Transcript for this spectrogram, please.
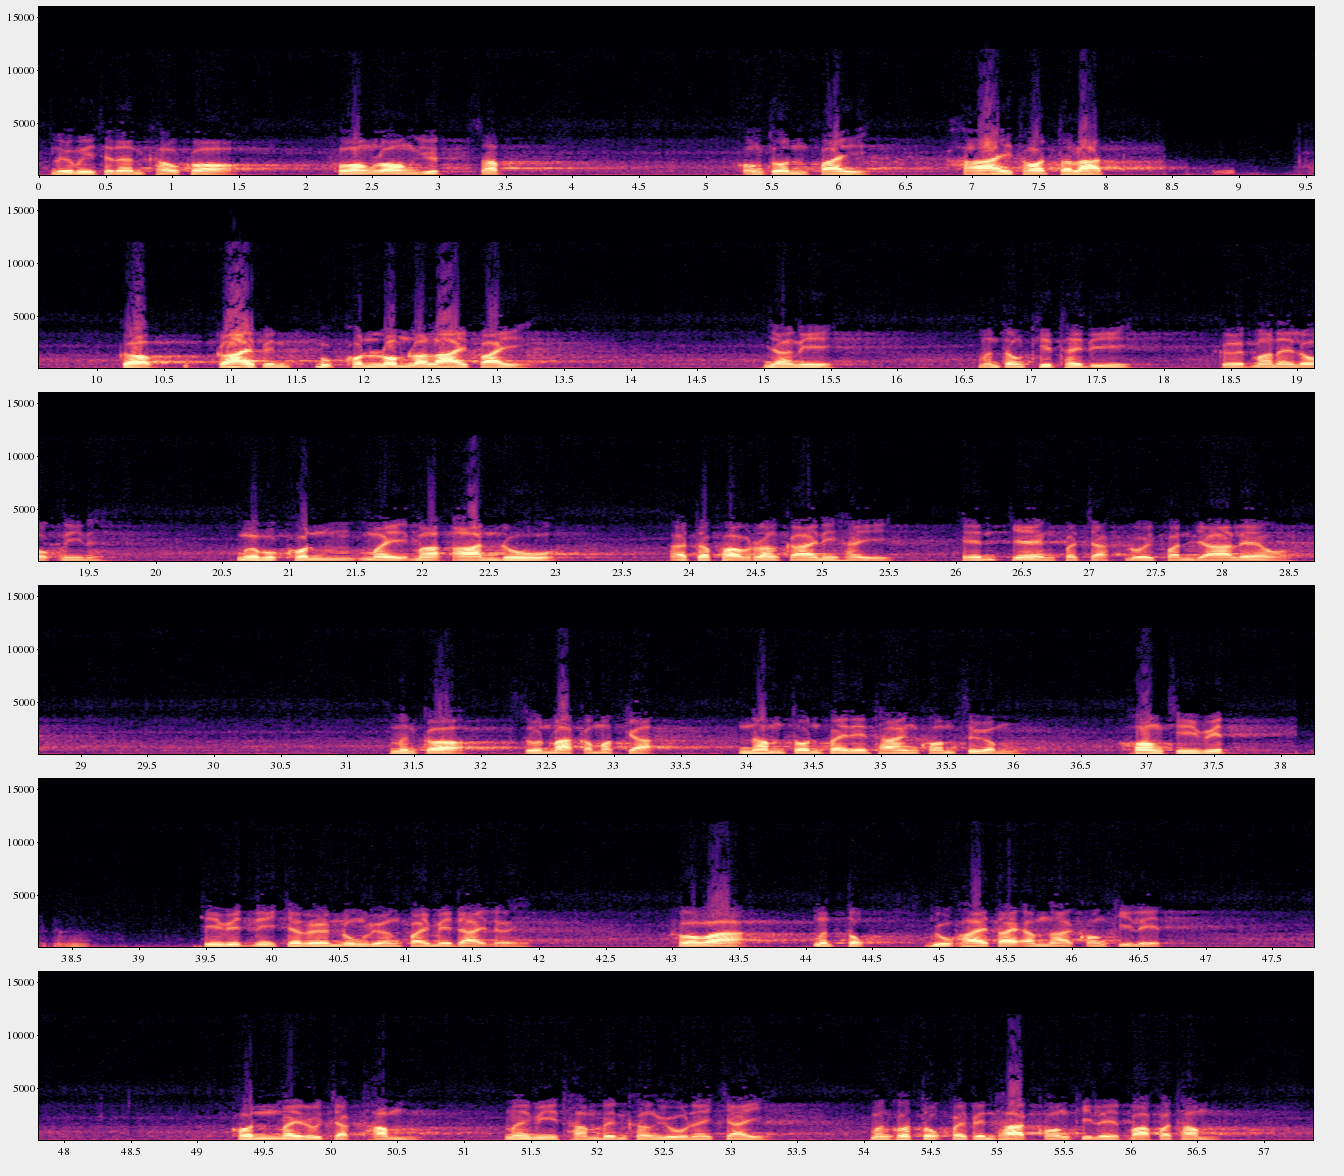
หรือมิฉะนั้นเขาก็ฟ้องร้องยึดทรัพย์ของตนไป ขายทอดตลาด ก็กลายเป็นบุคคลล้มละลายไป อย่างนี้มันต้องคิดให้ดีเกิดมาในโลกนี้นะ เมื่อบุคคลไม่มาอ่านดู อัตภาพร่างกายนี้ให้เห็นแจ้งประจักษ์ด้วยปัญญาแล้ว มันก็ส่วนมากก็มักจะนำตนไปในทางความเสื่อม ของชีวิต ชีวิตนี่เจริญรุ่งเรืองไปไม่ได้เลย เพราะว่ามันตกอยู่ภายใต้อำนาจของกิเลส คนไม่รู้จักธรรม ไม่มีธรรมเป็นเครื่องอยู่ในใจ มันก็ตกไปเป็นทาสของกิเลสบาปธรรม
